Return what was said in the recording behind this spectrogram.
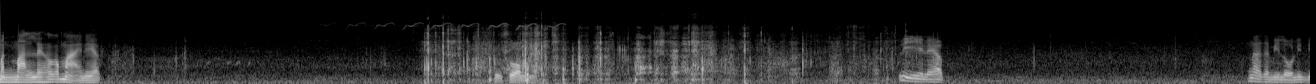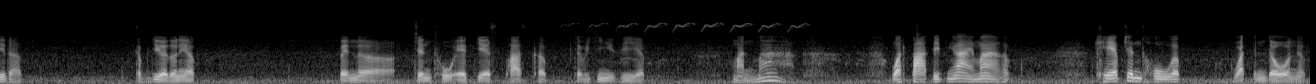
มันมันเลยเขาก็หมายนี่ครับดูตัวมันครับนี่เลยครับ น่าจะมีโลนิดๆครับ กับเหยื่อตัวนี้ครับ เป็นเอ่อ Gen 2 FGS Plus ครับจากวิคิงอีซี่ครับ มันมาก วัดป่าติดง่ายมากครับ เคฟ Gen 2 ครับ วัดเป็นโดนครับ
